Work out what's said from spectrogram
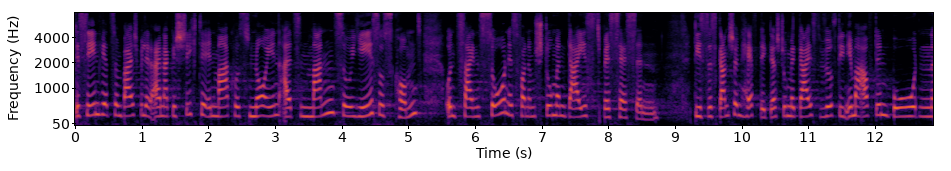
Das sehen wir zum Beispiel in einer Geschichte in Markus 9, als ein Mann zu Jesus kommt und sein Sohn ist von einem stummen Geist besessen. Dies ist ganz schön heftig. Der stumme Geist wirft ihn immer auf den Boden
